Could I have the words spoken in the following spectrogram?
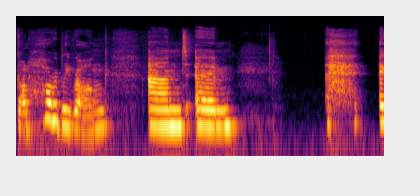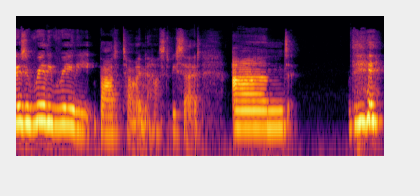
gone horribly wrong. And um, it was a really, really bad time, it has to be said. And the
